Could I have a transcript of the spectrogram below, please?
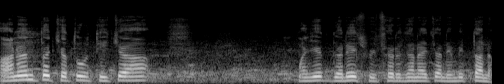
अनंत चतुर्थीच्या म्हणजे गणेश विसर्जनाच्या निमित्तानं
